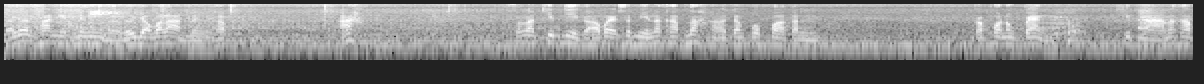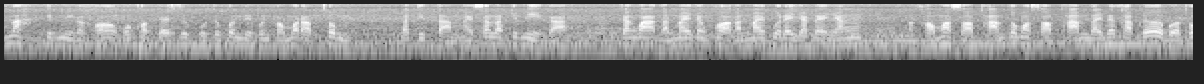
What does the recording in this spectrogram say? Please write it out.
จะเลื่อนพาณิชย์หนึ่งหรือเยาวราชหนึ่งครับอะสำหรับคลิปนี้ก็เอาไว้สมีนะครับเนาะจังพบพอกันกับพ่อน้องแป้งคลิปหนานะครับนะคลิปนี้ก็ขอขอบใจซื้อผู้ทุกคนที่เพิ่นขอมารับชมและติดตามให้สำหรับคลิปนี้ก็ จังว่ากันไม่จังพ่อกันไม่ผู้ใดอยากได้ยังเขามาสอบถามโทรมาสอบถามได้เด้อครับ เด้อเบอร์โทร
